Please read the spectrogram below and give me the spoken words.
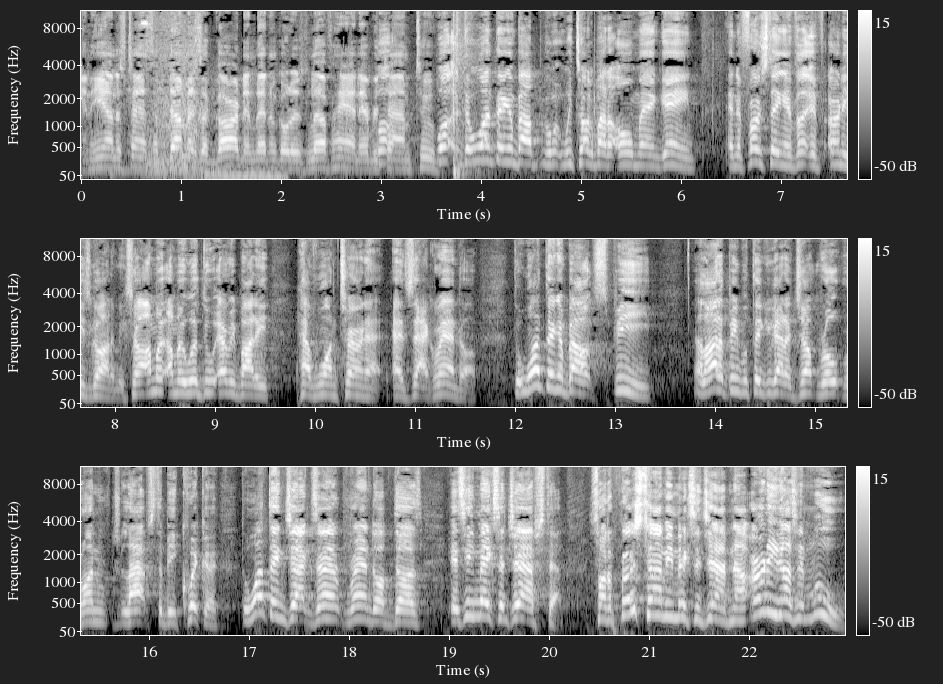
and he understands the dumb as a guard and let him go to his left hand every well, time, too. Well, the one thing about when we talk about an old man game, and the first thing, if, if Ernie's guarding me, so I'm, I mean, we'll do everybody have one turn at, at Zach Randolph. The one thing about speed, a lot of people think you got to jump rope, run laps to be quicker. The one thing Zach Randolph does is he makes a jab step. So the first time he makes a jab, now Ernie doesn't move.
